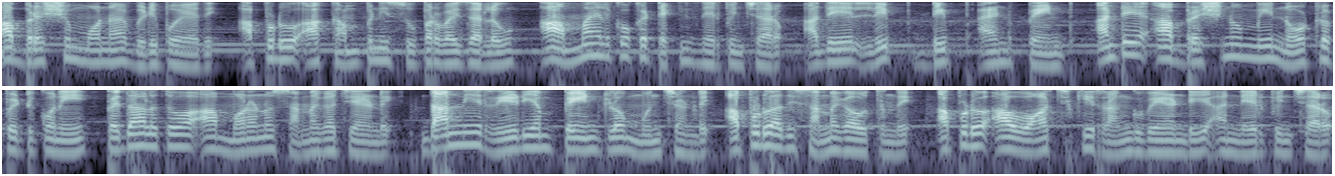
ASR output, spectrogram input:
ఆ బ్రష్ మొన విడిపోయేది. అప్పుడు ఆ కంపెనీ సూపర్వైజర్లు ఆ అమ్మాయిలకు ఒక టెక్నిక్ నేర్పించారు. అదే లిప్ డిప్ అండ్ పెయింట్. అంటే ఆ బ్రష్ను మీ నోట్లో పెట్టుకొని పెదాలతో ఆ మొనను సన్నగా చేయండి. దాన్ని రేడియం పెయింట్లో ముంచండి. అప్పుడు అది సన్నగా అవుతుంది. అప్పుడు ఆ వాచ్కి రంగు వేయండి అని నేర్పించారు.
